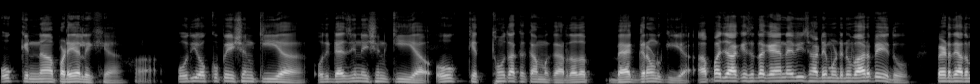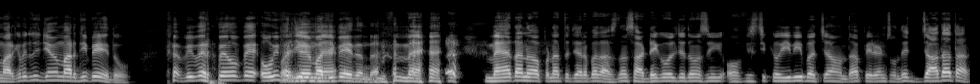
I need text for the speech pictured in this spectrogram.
ਉਹ ਕਿੰਨਾ ਪੜ੍ਹਿਆ ਲਿਖਿਆ ਹਾਂ। ਉਹਦੀ ਆਕੂਪੇਸ਼ਨ ਕੀ ਆ ਉਹਦੀ ਡੈਜ਼ਿਗਨੇਸ਼ਨ ਕੀ ਆ ਉਹ ਕਿੱਥੋਂ ਤੱਕ ਕੰਮ ਕਰਦਾ ਉਹਦਾ ਬੈਕਗ੍ਰਾਉਂਡ ਕੀ ਆ ਆਪਾਂ ਜਾ ਕੇ ਸਿੱਧਾ ਕਹਿੰਦੇ ਵੀ ਸਾਡੇ ਮੁੰਡੇ ਨੂੰ ਬਾਹਰ ਭੇਜ ਦਿਓ ਪਿੰਡ ਦੇ ਹੱਥ ਮਾਰ ਕੇ ਵੀ ਤੁਸੀਂ ਜਿਵੇਂ ਮਰਜ਼ੀ ਭੇਜ ਦਿਓ ਵੀ ਫਿਰ ਫਿਰ ਉਹ ਵੀ ਫਿਰ ਜਿਵੇਂ ਮਰਜ਼ੀ ਭੇਜ ਦਿੰਦਾ। ਮੈਂ ਮੈਂ ਤੁਹਾਨੂੰ ਆਪਣਾ ਤਜਰਬਾ ਦੱਸਦਾ ਸਾਡੇ ਕੋਲ ਜਦੋਂ ਅਸੀਂ ਆਫਿਸ 'ਚ ਕੋਈ ਵੀ ਬੱਚਾ ਹੁੰਦਾ ਪੇਰੈਂਟਸ ਹੁੰਦੇ ਜ਼ਿਆਦਾਤਰ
